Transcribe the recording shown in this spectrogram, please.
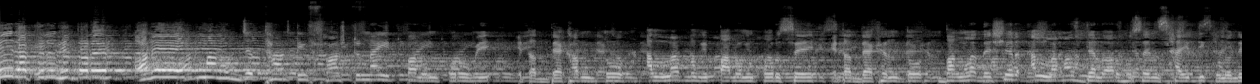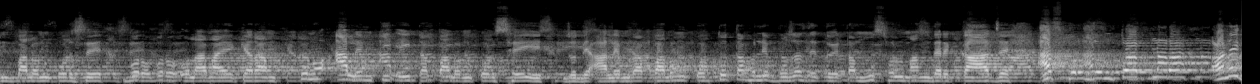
এই রাতের ভিতরে অনেক মানুষ যে থার্টি ফার্স্ট নাইট পালন করবে, এটা দেখান তো আল্লাহ নবী পালন করছে, এটা দেখেন তো, বাংলাদেশের আল্লামাজ দেলোয়ার হোসেন সাইদি কোনোদিন পালন করছে, বড় বড় ওলামায়ে কেরাম, কোন আলেম কি এইটা পালন করছে? যদি আলেমরা পালন করতো তাহলে বোঝা যেত এটা মুসলমানদের কাজ। আজ পর্যন্ত আপনারা অনেক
